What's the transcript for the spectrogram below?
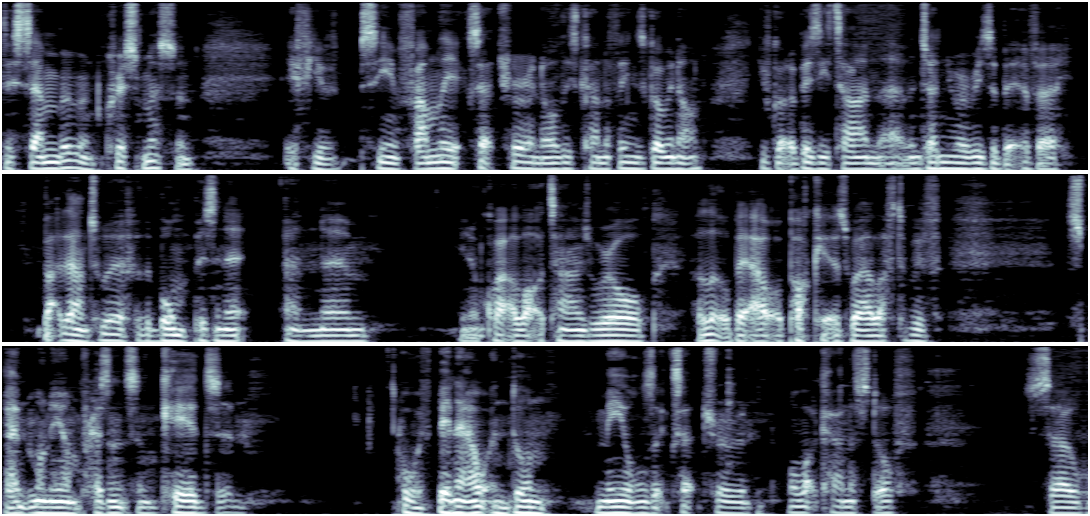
December and Christmas and if you're seeing family, etc., and all these kind of things going on, you've got a busy time there. And January's a bit of a back down to earth with a bump, isn't it? And um, you know, quite a lot of times we're all a little bit out of pocket as well after we've spent money on presents and kids, and or we've been out and done meals, etc., and all that kind of stuff. So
